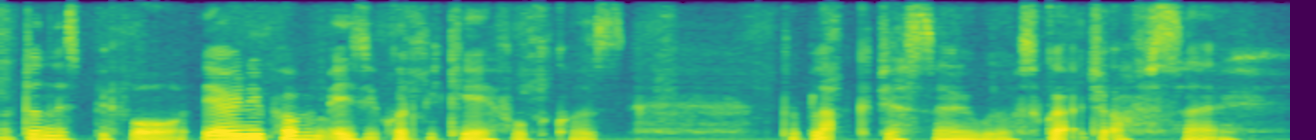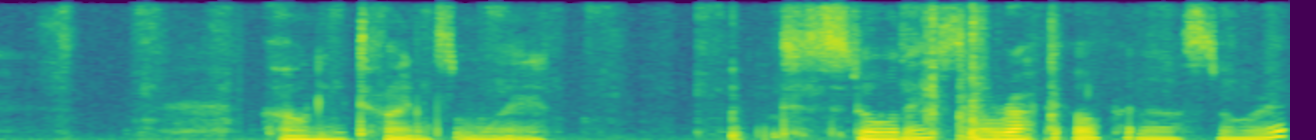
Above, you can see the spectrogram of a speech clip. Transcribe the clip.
I've done this before. The only problem is you've got to be careful because the black gesso will scratch off so I'll need to find somewhere to store this. I'll wrap it up and I'll store it.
